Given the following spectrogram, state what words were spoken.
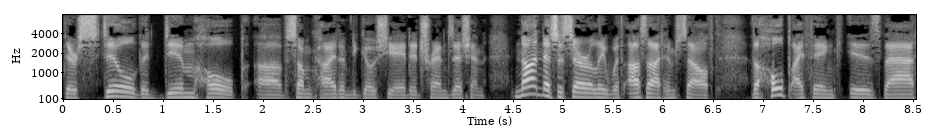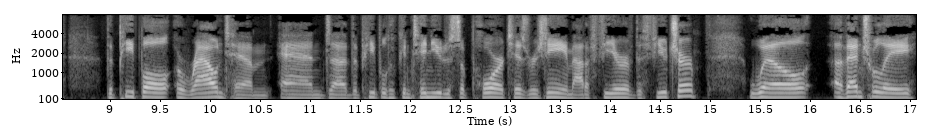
there's still the dim hope of some kind of negotiated transition. Not necessarily with Assad himself. The hope, I think, is that the people around him and uh, the people who continue to support his regime out of fear of the future will eventually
